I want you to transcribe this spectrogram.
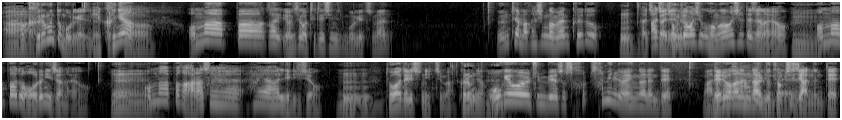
아. 뭐 그러면 또 모르겠는데 예, 그냥 그렇죠. 엄마 아빠가 연세가 어떻게 되시는지 모르겠지만 은퇴 막 하신 거면 그래도 음, 아직 정정하시고 건강하실 때잖아요. 음. 엄마 아빠도 어른이잖아요. 예. 엄마 아빠가 알아서 해야, 해야 할 일이죠. 음, 음. 도와드릴 수는 있지만 그럼요. 네. 5개월 준비해서 3, 일 여행 가는데 맞아요. 내려가는 날도 삼일인데. 겹치지 않는데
